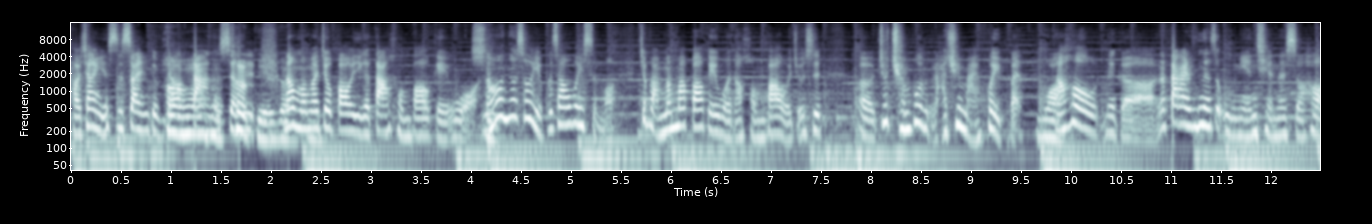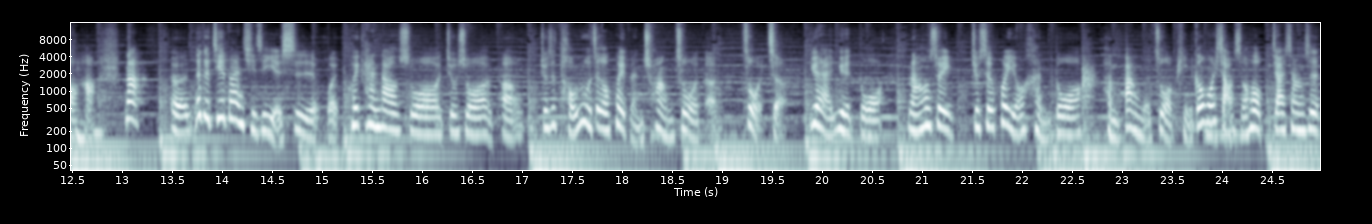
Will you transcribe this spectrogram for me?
好像也是算一个比较大的生日，然后妈妈就包一个大红包给我，然后那时候也不知道为什么就把妈妈包给我的红包，我就是呃就全部拿去买绘本，然后那个那大概那是五年前的时候。好，那呃，那个阶段其实也是我会看到说，就说呃，就是投入这个绘本创作的作者越来越多，然后所以就是会有很多很棒的作品，跟我小时候比较像是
